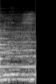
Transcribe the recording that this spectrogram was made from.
There's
